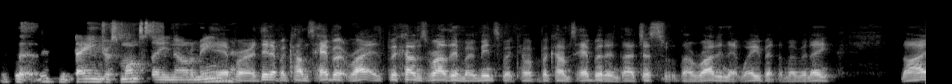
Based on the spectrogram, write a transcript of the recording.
It's a, it's a, dangerous monster, you know what I mean? Yeah, bro. Then it becomes habit, right? It becomes rather than momentum, it becomes habit, and they're just they're riding that wave at the moment, eh? No, I,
